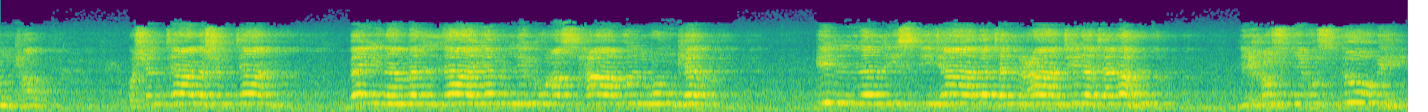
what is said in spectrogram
منكر. وشتان شتان بين من لا يملك أصحاب المنكر إلا الاستجابة العاجلة له لحسن أسلوبه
